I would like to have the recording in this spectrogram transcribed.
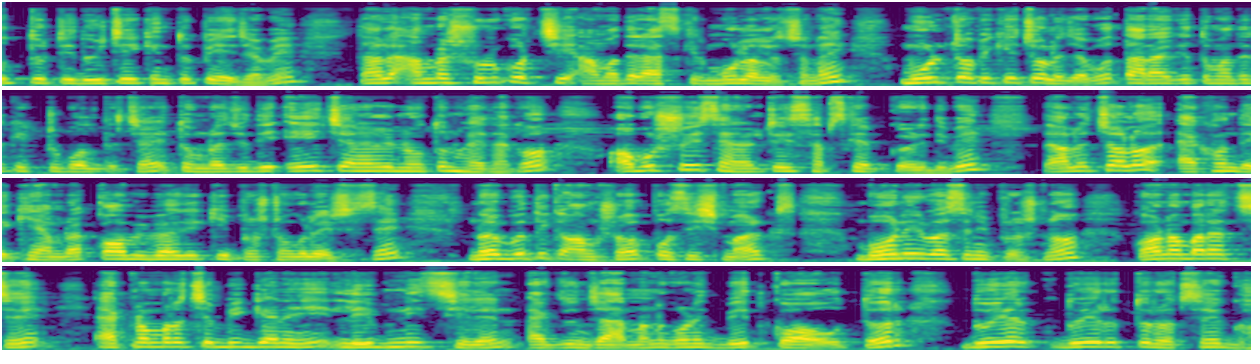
উত্তরটি দুইটাই কিন্তু পেয়ে যাবে। তাহলে আমরা শুরু করছি আমাদের আজকের মূল আলোচনায়। মূল টপিকে চলে যাব, তার আগে তোমাদেরকে একটু বলতে চাই, তোমরা যদি এই চ্যানেলে নতুন হয়ে থাকো, অবশ্যই চ্যানেলটি সাবস্ক্রাইব করে দিবে। তাহলে চলো এখন দেখি আমরা ক বিভাগে কি প্রশ্নগুলো এসেছে। নৈবতিক অংশ, পঁচিশ মার্কস বহু নির্বাচনী প্রশ্ন। ক নম্বর হচ্ছে, এক নম্বর হচ্ছে বিজ্ঞানী লিবনিজ ছিলেন একজন জার্মান গণিতবিদ। ক উত্তর, দুইয়ের দুইয়ের উত্তর হচ্ছে ঘ।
